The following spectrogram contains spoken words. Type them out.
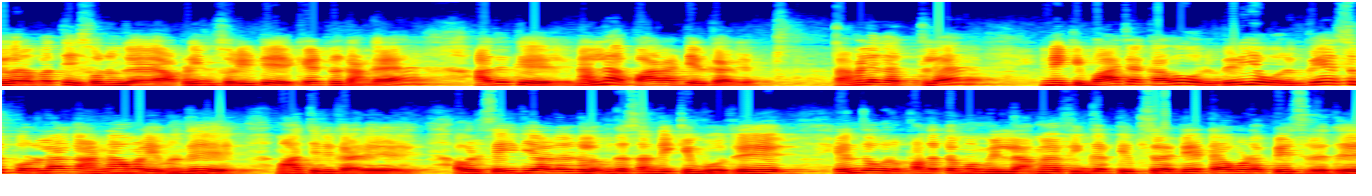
இவரை பற்றி சொல்லுங்கள் அப்படின்னு சொல்லிட்டு கேட்டிருக்காங்க. அதுக்கு நல்லா பாராட்டியிருக்காரு. தமிழகத்தில் இன்றைக்கி பாஜகவை ஒரு பெரிய ஒரு பேசு பொருளாக அண்ணாமலை வந்து மாற்றிருக்காரு அவர் செய்தியாளர்களை வந்து சந்திக்கும் போது எந்த ஒரு பதட்டமும் இல்லாமல் ஃபிங்கர் டிப்ஸில் டேட்டாவோட பேசுறது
